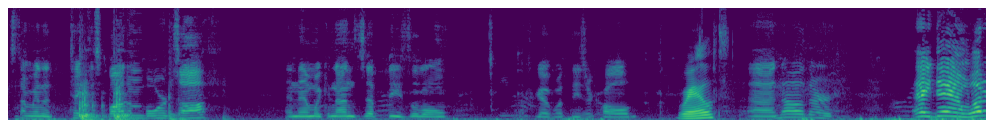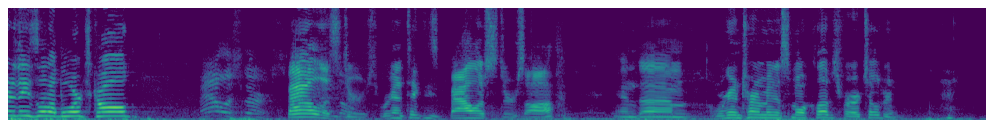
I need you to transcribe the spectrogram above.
next, I'm gonna take this bottom boards off, and then we can unzip these little. I forget what these are called. Rails. Uh, no, they're. Hey, Dan, what are these little boards called? Balusters. Balusters. We're gonna take these balusters off, and um, we're gonna turn them into small clubs for our children.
